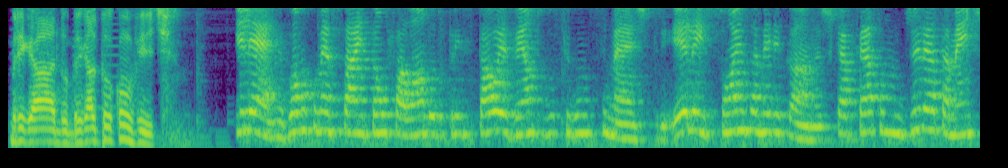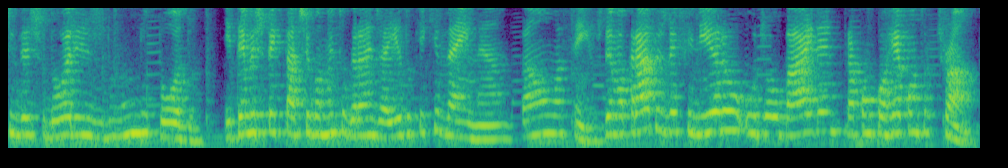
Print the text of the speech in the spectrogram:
Obrigado, obrigado pelo convite. Guilherme, vamos começar então falando do principal evento do segundo semestre, eleições americanas, que afetam diretamente investidores do mundo todo. E tem uma expectativa muito grande aí do que, que vem, né? Então, assim, os democratas definiram o Joe Biden para concorrer contra o Trump.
